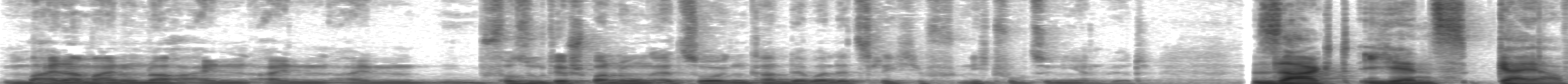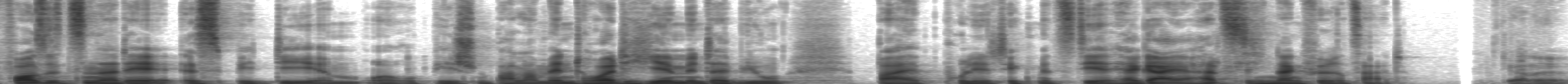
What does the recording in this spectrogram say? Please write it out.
meiner Meinung nach ein, ein, ein Versuch, der Spannungen erzeugen kann, der aber letztlich nicht funktionieren wird. Sagt Jens Geier, Vorsitzender der SPD im Europäischen Parlament, heute hier im Interview bei Politik mit Stil. Herr Geier, herzlichen Dank für Ihre Zeit. Gerne.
